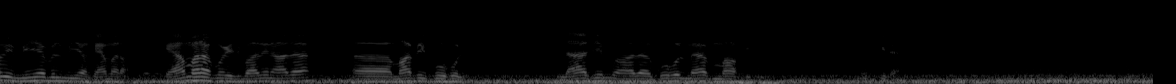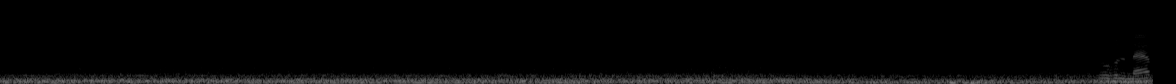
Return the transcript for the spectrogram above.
भी मिया बिल मिया कैमरा। कैमरा को इजबादिन आधा माफ़ी गूहुल। लाजिम आधा गूहुल मैप माफ़ी। मुश्किल है। गूगल मैप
